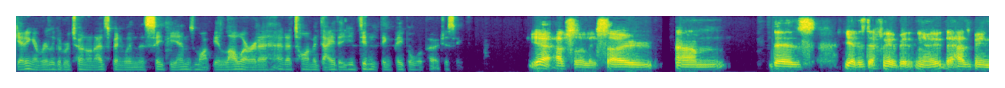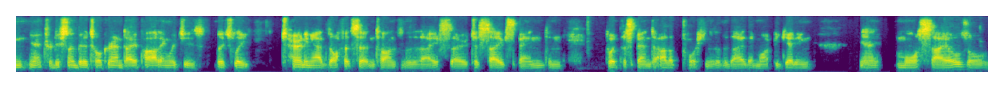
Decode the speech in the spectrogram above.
getting a really good return on ad spend when the CPMS might be lower at a, at a time of day that you didn't think people were purchasing. Yeah, absolutely. So um, there's yeah, there's definitely a bit. You know, there has been you know traditionally a bit of talk around day parting, which is literally turning ads off at certain times of the day. So to save spend and put the spend to other portions of the day that might be getting, you know, more sales or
